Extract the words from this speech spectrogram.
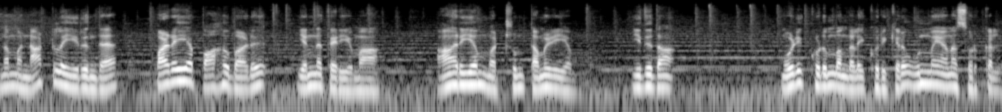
நம்ம நாட்டில் இருந்த பழைய பாகுபாடு என்ன தெரியுமா? ஆரியம் மற்றும் தமிழியம். இதுதான். மொழி குடும்பங்களை குறிக்கிற உண்மையான சொற்கள்.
